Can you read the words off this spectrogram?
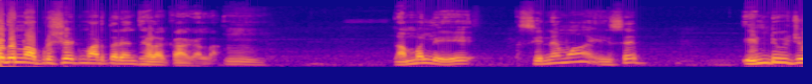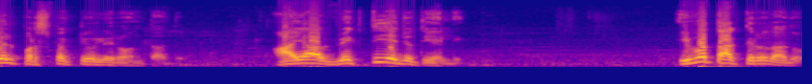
ಅದನ್ನು ಅಪ್ರಿಷಿಯೇಟ್ ಮಾಡ್ತಾರೆ ಅಂತ ಹೇಳೋಕ್ಕಾಗಲ್ಲ. ನಮ್ಮಲ್ಲಿ ಸಿನಿಮಾ ಈಸ್ ಎ ಇಂಡಿವಿಜುವಲ್ ಪರ್ಸ್ಪೆಕ್ಟಿವಲ್ಲಿ ಇರುವಂಥದ್ದು ಆಯಾ ವ್ಯಕ್ತಿಯ ಜೊತೆಯಲ್ಲಿ. ಇವತ್ತಾಗ್ತಿರೋದು ಅದು.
